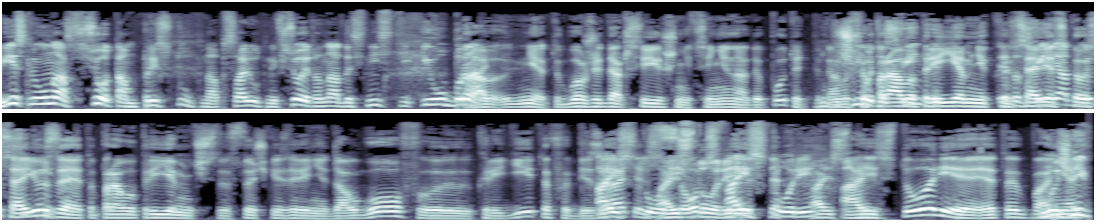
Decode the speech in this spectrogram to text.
Но если у нас все там преступно абсолютно, и все это надо снести и убрать. А, нет, Божий дар с яичницей не надо путать, ну, потому ну, что правоприемник это Советского Союза это правоприемничество с точки зрения долгов, э, кредитов, обязательств. А история? А история? А история, а история это понятие... Мы же не в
